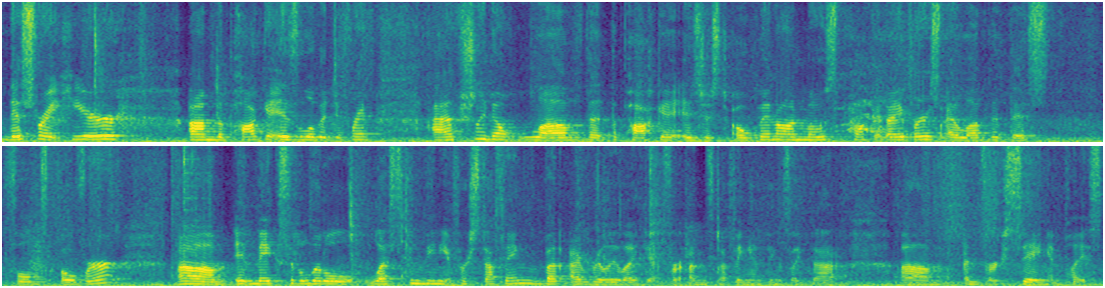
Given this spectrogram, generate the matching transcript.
this right here, um, the pocket is a little bit different. I actually don't love that the pocket is just open on most pocket diapers. I love that this folds over. Um, it makes it a little less convenient for stuffing, but I really like it for unstuffing and things like that, um, and for staying in place.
